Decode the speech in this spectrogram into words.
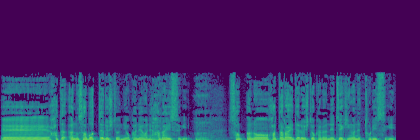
えー、はたあのサボってる人にお金はね払いすぎ、うんさあの働いてる人からね税金がね取りすぎ、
